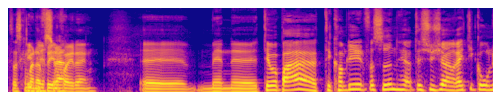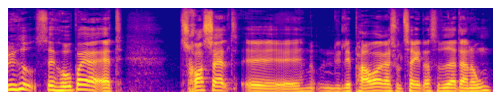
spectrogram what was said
så skal man have fri i dagen. Øh, men øh, det var bare, det kom lige ind fra siden her. Det synes jeg er en rigtig god nyhed. Så håber jeg, at trods alt øh, lidt power-resultater og så videre, at der er nogen,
